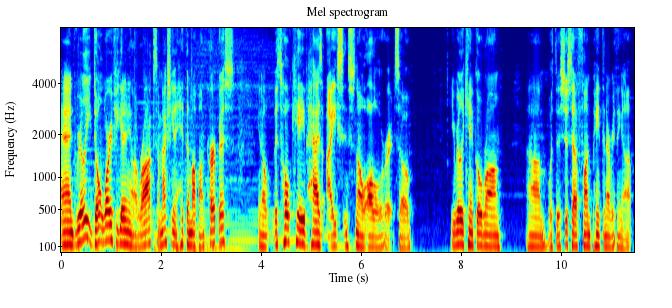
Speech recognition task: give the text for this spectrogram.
And really, don't worry if you get any on the rocks. I'm actually to hit them up on purpose. You know, this whole cave has ice and snow all over it, so you really can't go wrong um, with this. Just have fun painting everything up.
